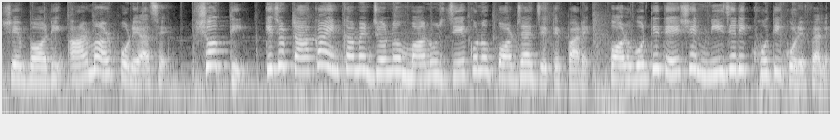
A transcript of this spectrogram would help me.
সে বডি আর্মার পরে আছে। সত্যি, কিছু টাকা ইনকামের জন্য মানুষ যে কোনো পর্যায়ে যেতে পারে। পরবর্তীতে সে নিজেরই ক্ষতি করে ফেলে।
